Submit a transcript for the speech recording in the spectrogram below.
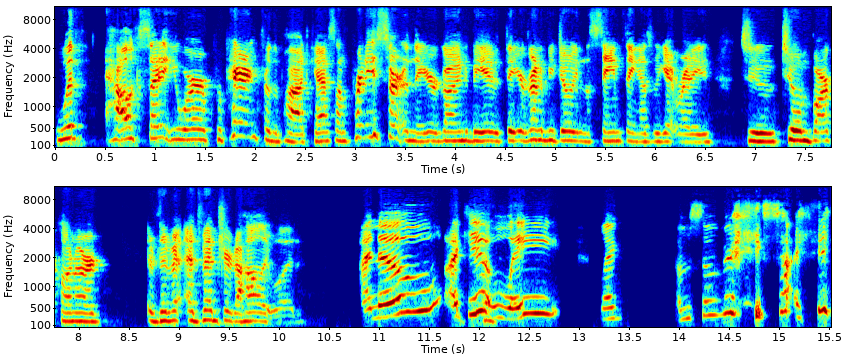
with how excited you were preparing for the podcast, I'm pretty certain that you're going to be that you're going to be doing the same thing as we get ready to to embark on our adventure to Hollywood. I know. I can't wait. Like I'm so very excited.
